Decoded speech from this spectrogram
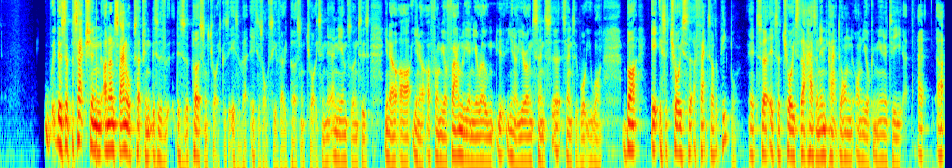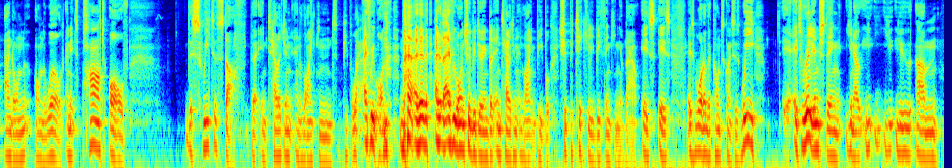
there's a perception, an understandable perception. This is this is a personal choice because it is a, it is obviously a very personal choice, and, and the influences, you know, are you know are from your family and your own you, you know your own sense uh, sense of what you want. But it is a choice that affects other people. It's a, it's a choice that has an impact on on your community uh, uh, and on on the world, and it's part of the suite of stuff that intelligent, enlightened people, well, everyone, that everyone should be doing, but intelligent, enlightened people should particularly be thinking about is is is what are the consequences. We, it's really interesting, you know, you, you, um,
